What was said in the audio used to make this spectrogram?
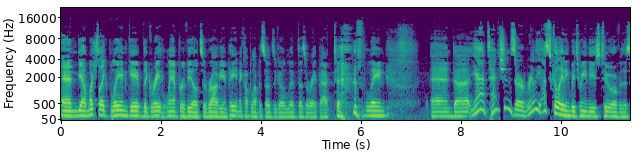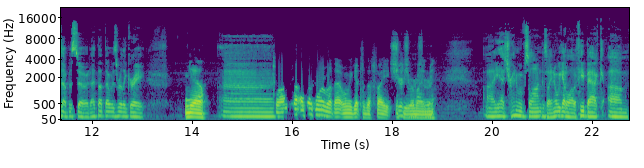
And yeah, much like Blaine gave the great lamp reveal to Ravi and Peyton a couple episodes ago, Liv does it right back to Blaine. And uh, yeah, tensions are really escalating between these two over this episode. I thought that was really great. Yeah. Uh, Well, I'll, talk more about that when we get to the fight, Sure, if you sure, remind sure. me. Uh, yeah, trying to move us along because I know we got a lot of feedback. Um,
